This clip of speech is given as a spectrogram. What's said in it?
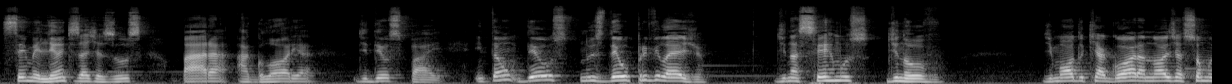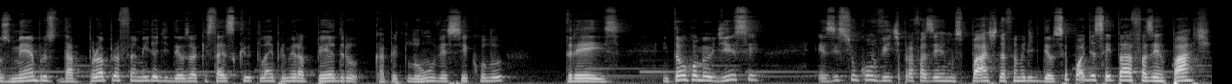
semelhantes a Jesus para a glória de Deus Pai. Então, Deus nos deu o privilégio de nascermos de novo, de modo que agora nós já somos membros da própria família de Deus. É o que está escrito lá em 1 Pedro, capítulo 1, versículo 3. Então, como eu disse, existe um convite para fazermos parte da família de Deus. Você pode aceitar fazer parte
